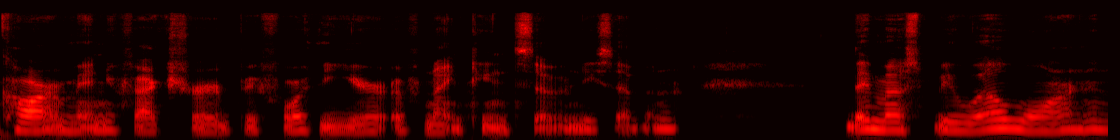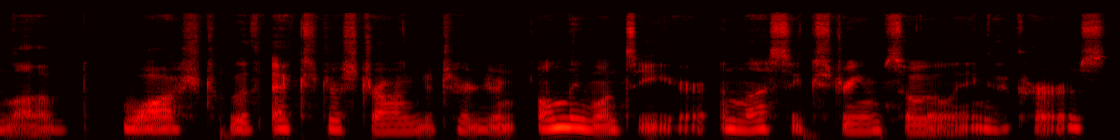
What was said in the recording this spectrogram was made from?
car manufactured before the year of 1977. They must be well worn and loved, washed with extra strong detergent only once a year, unless extreme soiling occurs.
